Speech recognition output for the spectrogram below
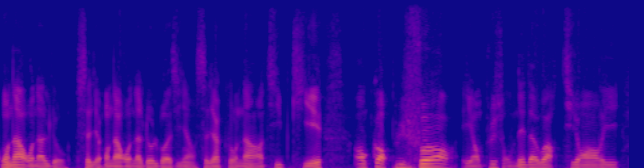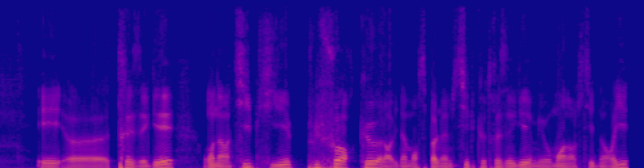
on a Ronaldo, c'est-à-dire on a Ronaldo le Brésilien, c'est-à-dire qu'on a un type qui est encore plus fort. Et en plus on venait d'avoir Thierry Henry et euh, on a un type qui est plus fort que, alors évidemment c'est pas le même style que Trezeguet, mais au moins dans le style d'Henry,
